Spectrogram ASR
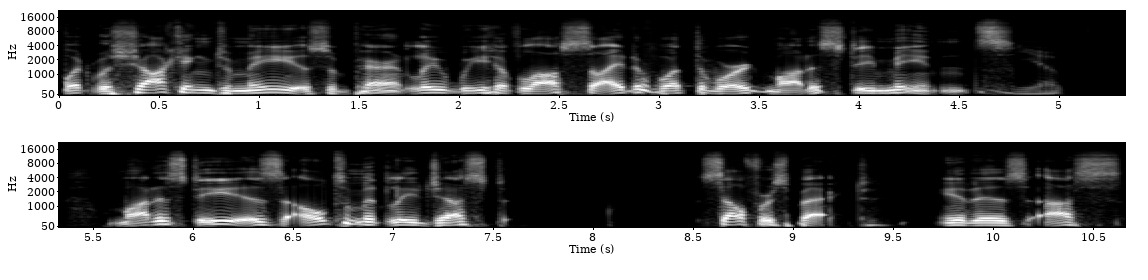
what was shocking to me is apparently we have lost sight of what the word modesty means. Yep. Modesty is ultimately just self respect. It is us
